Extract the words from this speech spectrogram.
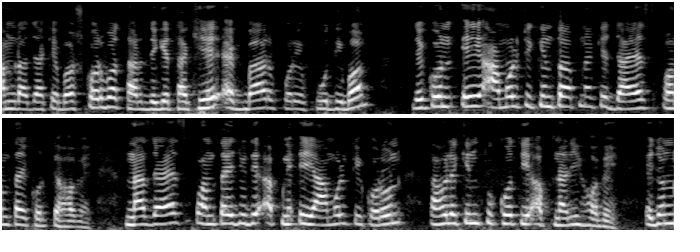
আমরা যাকে বস করব, তার দিকে তাকিয়ে একবার পরে ফু দিব। দেখুন, এই আমলটি কিন্তু আপনাকে জায়েজ পন্থায় করতে হবে। না জায়েজ পন্থায় যদি আপনি এই আমলটি করুন, তাহলে কিন্তু ক্ষতি আপনারই হবে। এজন্য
